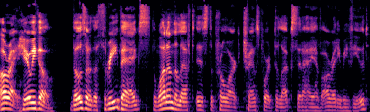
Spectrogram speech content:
All right, here we go. Those are the three bags. The one on the left is the ProMark Transport Deluxe that I have already reviewed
